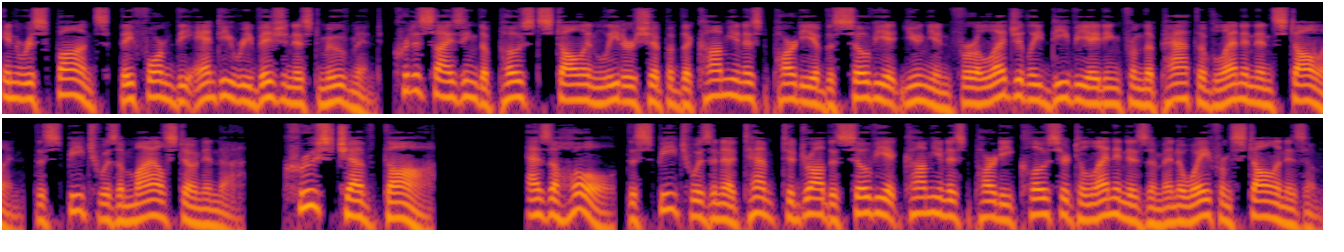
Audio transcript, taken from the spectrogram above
In response, they formed the anti-revisionist movement, criticizing the post-Stalin leadership of the Communist Party of the Soviet Union for allegedly deviating from the path of Lenin and Stalin. The speech was a milestone in the Khrushchev thaw. As a whole, the speech was an attempt to draw the Soviet Communist Party closer to Leninism and away from Stalinism.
